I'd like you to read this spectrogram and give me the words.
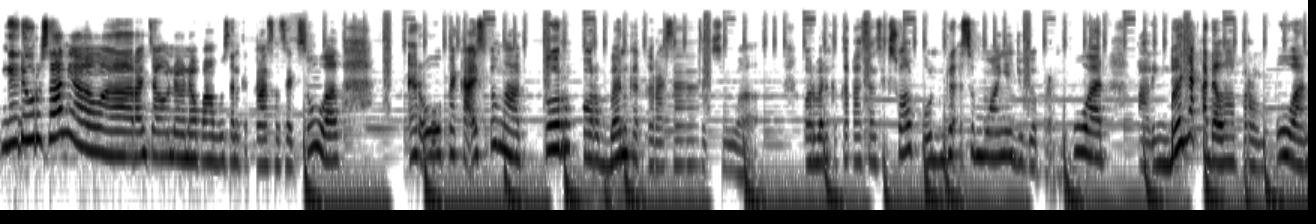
Nggak ada urusannya sama rancangan undang-undang penghapusan kekerasan seksual RUU PKS itu ngatur korban kekerasan seksual. Korban kekerasan seksual pun nggak semuanya juga perempuan. Paling banyak adalah perempuan.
